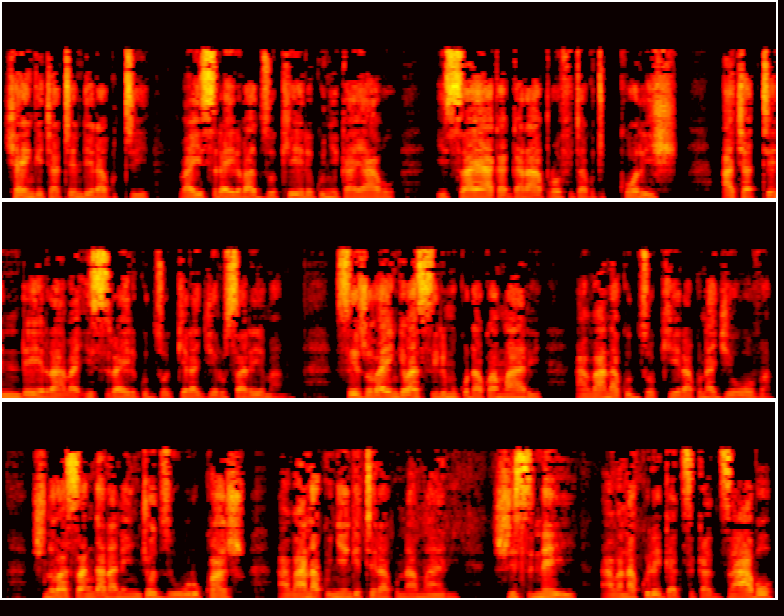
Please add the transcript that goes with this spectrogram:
chainge chatendera kuti vaisraeri vadzokere kunyika yavo. Isaya akagara aprofita kuti koreshi achatendera vaisraeri kudzokera jerusarema. Sezvo vainge vasiri mukuda kwamwari havana kudzokera kuna jehovha. Zvino vasangana nenjodzi huru kwazvo havana kunyengetera kuna mwari. Zvisinei havana kurega tsika dzavo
